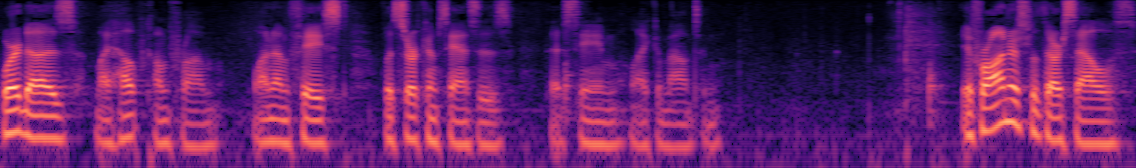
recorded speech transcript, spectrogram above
where does my help come from when I'm faced with circumstances that seem like a mountain? If we're honest with ourselves,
